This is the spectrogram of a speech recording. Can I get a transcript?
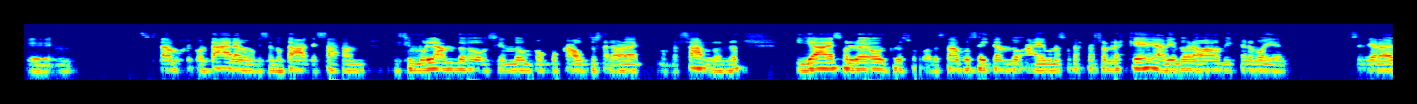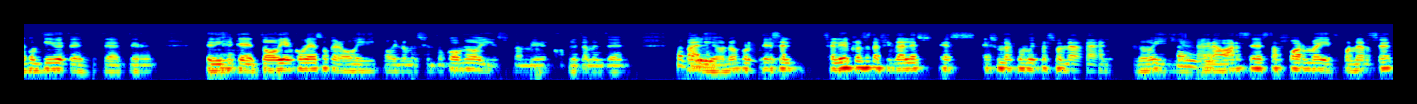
que necesitábamos que contaran o que se notaba que estaban disimulando o siendo un poco cautos a la hora de conversarlo, ¿no? Y ya eso luego, incluso cuando estábamos editando, hay algunas otras personas que, habiendo grabado, me dijeron, oye, sé que grabé contigo y te, te, te, te dije que todo bien con eso, pero hoy, hoy no me siento cómodo y eso también es completamente válido, Totalmente, ¿no? Porque sal- salir del closet al final es, es, es un acto muy personal, ¿no? Y, y al totalmente, grabarse de esta forma y exponerse,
